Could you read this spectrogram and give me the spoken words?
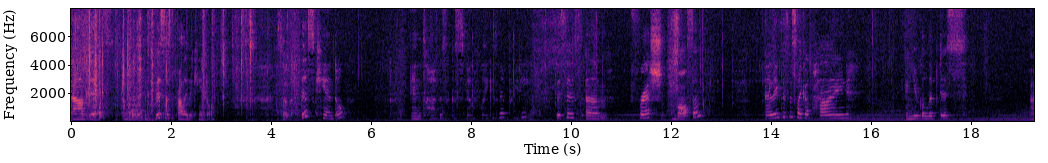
Now this. I'm gonna this this is probably the candle. So I got this candle and the top is like a snowflake isn't that pretty? This is um, fresh balsam I think this is like a pine and eucalyptus um,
